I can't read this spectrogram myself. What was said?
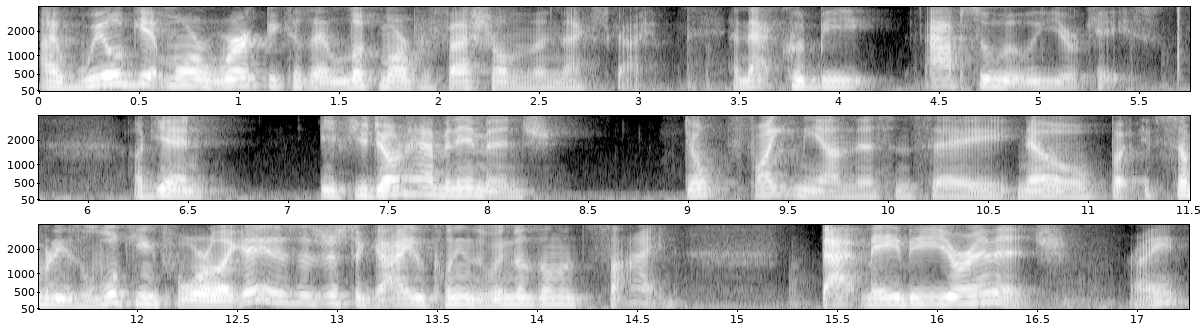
I will get more work because I look more professional than the next guy. And that could be absolutely your case. Again, if you don't have an image, don't fight me on this and say no. But if somebody's looking for, like, hey, this is just a guy who cleans windows on the side, that may be your image, right?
